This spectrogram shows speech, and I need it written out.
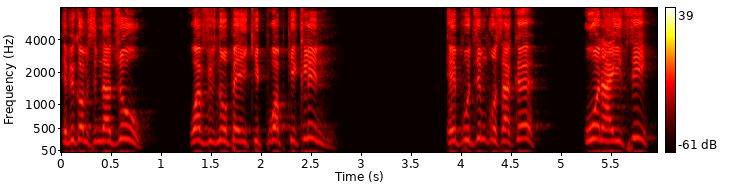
Et puis comme si dit ou vivre dans un pays qui propre qui clean. Et pour dire comme ça que ou en Haïti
